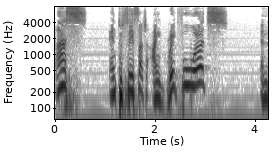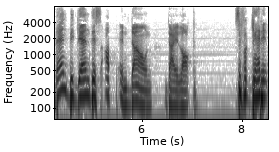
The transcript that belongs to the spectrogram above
us and to say such ungrateful words? And then began this up and down dialogue. Say, forget it.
